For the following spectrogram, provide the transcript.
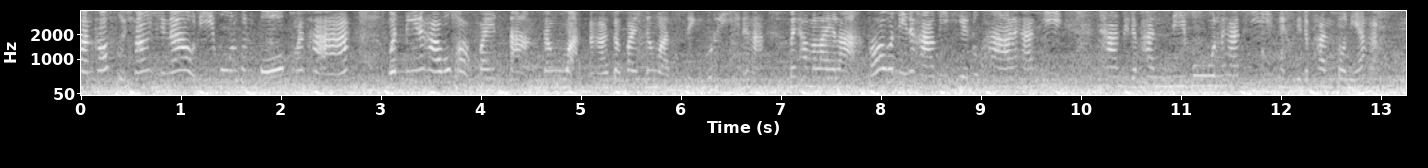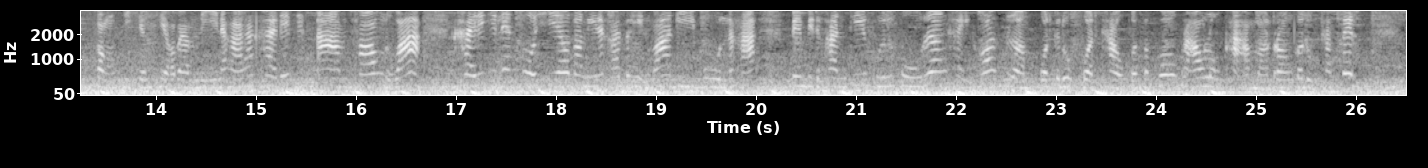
ท่านเข้าสู่ช่องช anel ดีบูนคุณปุ๊กนะคะ วันนี้นะคะปุ๊กออกไปต่างจังหวัดนะคะ จะไปจังหวัดสิงห์บุรีนะคะ ไปทำอะไรล่ะ ก็วันนี้นะคะมีเคสลูกค้านะคะที่ทานผลิตภัณฑ์ดีบูนนะคะ ที่เนี่ยผลิตภัณฑ์ตัวนี้ค่ะกล่องสีเขียวๆแบบนี้นะคะ ถ้าใครได้ติดตามช่องหรือว่าใครได้ที่เล่นโซเชียลตอนนี้นะคะ จะเห็นว่าดีบูนนะคะ เป็นผลิตภัณฑ์ที่ฟื้นฟูเรื่องไขข้อเสื่อมปวดกระดูกปวดเข่าปวดสะโพกร้าวลงขาหมอนรองกระดูกทับเส้น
